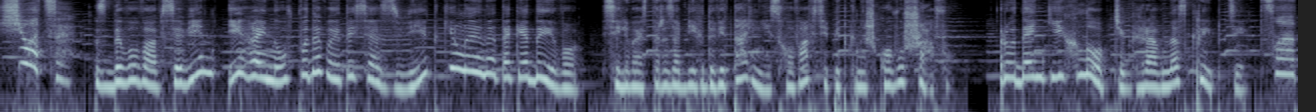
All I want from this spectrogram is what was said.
Що це? Здивувався він і гайнув подивитися, звідки лине таке диво. Сільвестр забіг до вітальні і сховався під книжкову шафу. Руденький хлопчик грав на скрипці, Це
